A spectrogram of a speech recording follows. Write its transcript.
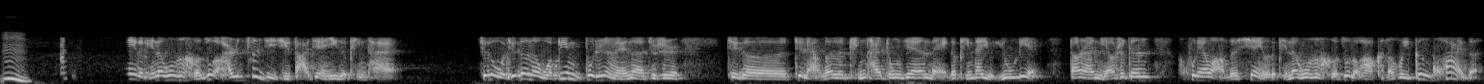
嗯，专业的平台公司合作，还是自己去搭建一个平台？这个我觉得呢，我并不认为呢，就是这个这两个平台中间哪个平台有优劣。当然，你要是跟互联网的现有的平台公司合作的话，可能会更快的。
